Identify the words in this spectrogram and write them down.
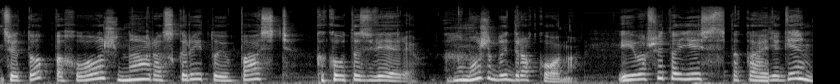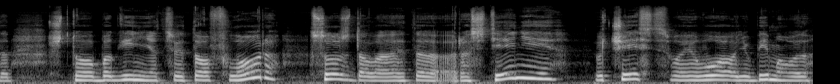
цветок похож на раскрытую пасть какого-то зверя, ну, может быть, дракона. И вообще-то есть такая легенда, что богиня цветов Флора создала это растение в честь своего любимого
